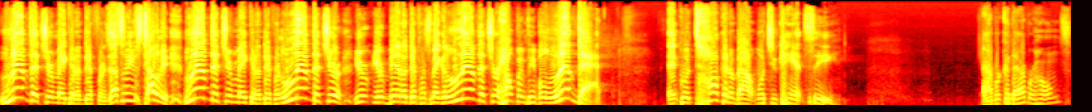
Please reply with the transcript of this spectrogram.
Live that you're making a difference. That's what he was telling me. Live that you're making a difference. Live that you're, you're, you're being a difference maker. Live that you're helping people. Live that and quit talking about what you can't see. Abracadabra, Holmes.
